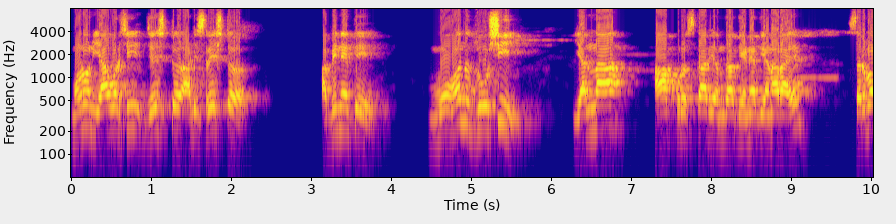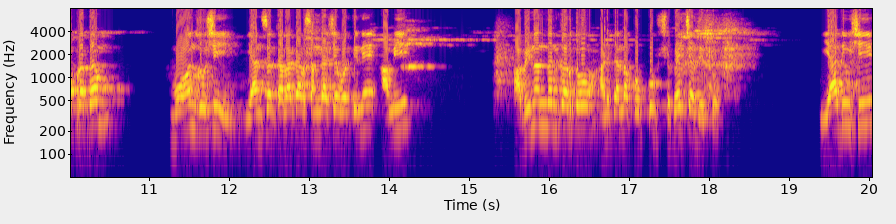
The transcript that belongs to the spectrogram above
म्हणून यावर्षी ज्येष्ठ आणि श्रेष्ठ अभिनेते मोहन जोशी यांना हा पुरस्कार यंदा देण्यात येणार आहे. सर्वप्रथम मोहन जोशी यांचं कलाकार संघाच्या वतीने आम्ही अभिनंदन करतो आणि त्यांना खूप खूप शुभेच्छा देतो. या दिवशी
